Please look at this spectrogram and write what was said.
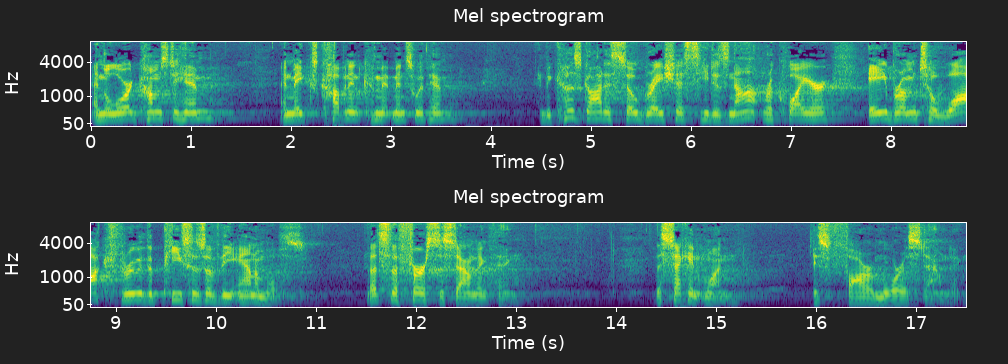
and the Lord comes to him and makes covenant commitments with him. And because God is so gracious, he does not require Abram to walk through the pieces of the animals. That's the first astounding thing. The second one is far more astounding.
